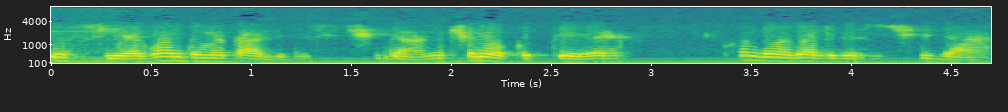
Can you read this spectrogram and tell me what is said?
Ossia, quando mi parli di siccità, non ce l'ho con te, eh? Quando mi parli di siccità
